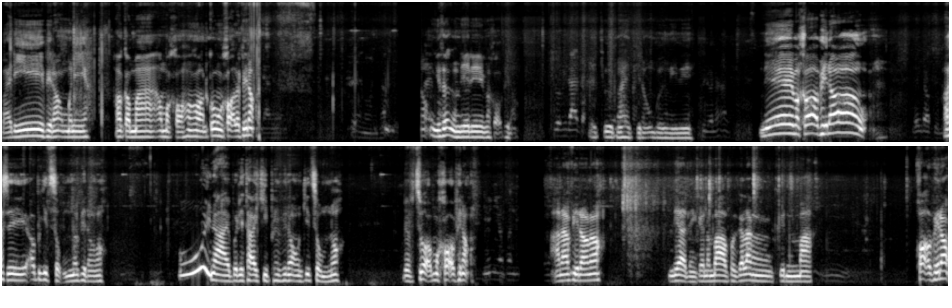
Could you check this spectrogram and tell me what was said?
บายดีพี่น้องมื้อนี้เฮากลับมาเอามาขอห้องหอนก็มาขอแล้วพี่น้องน้องอยู่เทิงเดีๆมาขอพี่น้องเดี๋ยวจูดมาให้พี่น้องเบิ่งนี่นี่นี่มาขอพี่น้องเอาสิเอาไปกินสมเนาะพี่น้องเนาะอุ้ยนายบริทายคลิปให้พี่น้องกินสมเนาะแบบสั่วมาขอพี่น้อง อันนั้นพี่น้องเนาะเดี๋ยนี่กันน้ำบ้าเพิ่นกำลังขึ้นมาเคาะพี่น้อง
